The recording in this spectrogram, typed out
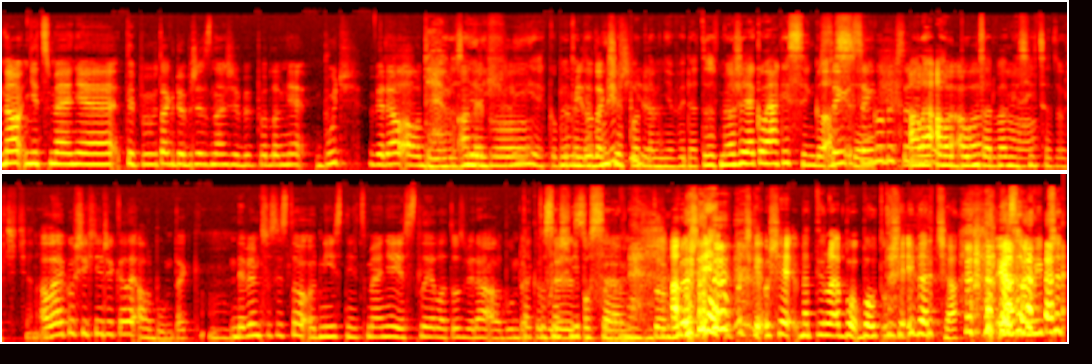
No, nicméně typuju tak do března, že by podle mě buď vydal To je album, hrozně anebo... rychlý, jako by no, to to taky nemůže přijde. podle mě vydat. To měl, že jako nějaký single Sing- asi, single bych se ale nedivila, album ale- za dva no. měsíce to určitě ne. Ale jako všichni říkali album, tak Mm. nevím, co si z toho odníst, nicméně jestli letos vydá album, tak, Tak to to, bude posereme. To A bude... už je, počkej, už je na tyhle bo- boat už je i Verča. Já jsem jí před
